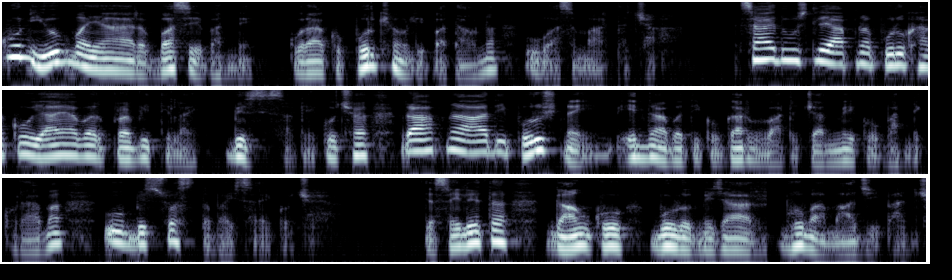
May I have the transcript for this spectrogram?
कुन युगमा यहाँ आएर बसे भन्ने कुराको पुर्ख्यौली बताउन ऊ असमर्थ छ। सायद उसले आफ्ना पुर्खाको यायावर प्रवृत्तिलाई बिर्सिसकेको छ र आफ्ना आदि पुरुष नै इन्द्रावतीको गर्भबाट जन्मेको भन्ने कुरामा ऊ विश्वस्त भइसकेको छ। त्यसैले त गाउँको बुढो मिजार भूमा माझी भन्छ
